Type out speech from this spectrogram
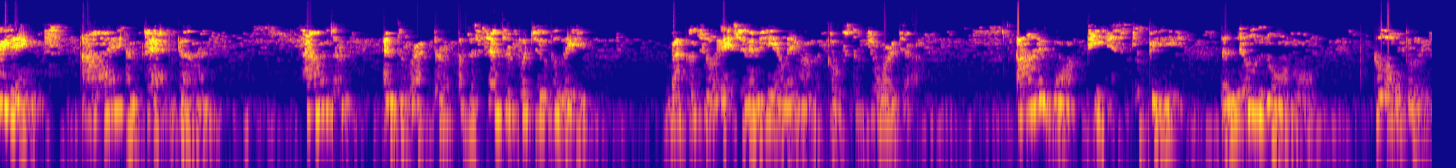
Greetings. I am Pat Gunn, founder and director of the Center for Jubilee, Reconciliation and Healing on the coast of Georgia. I want peace to be the new normal globally.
